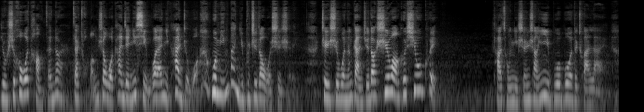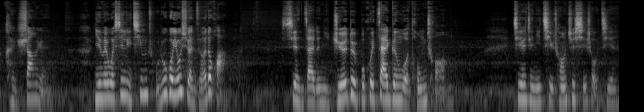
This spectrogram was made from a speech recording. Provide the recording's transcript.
有时候我躺在那儿，在床上，我看见你醒过来，你看着我，我明白你不知道我是谁。这时我能感觉到失望和羞愧，它从你身上一波波的传来，很伤人。因为我心里清楚，如果有选择的话。现在的你绝对不会再跟我同床。接着你起床去洗手间，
